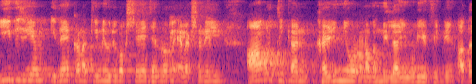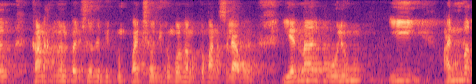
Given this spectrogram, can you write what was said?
ഈ വിജയം ഇതേ കണക്കിന് ഒരുപക്ഷെ ജനറൽ ഇലക്ഷനിൽ ആവർത്തിക്കാൻ കഴിഞ്ഞുകൊള്ളണമെന്നില്ല യു ഡി എഫിന് അത് കണക്കുകൾ പരിശോധിപ്പിക്കും പരിശോധിക്കുമ്പോൾ നമുക്ക് മനസ്സിലാവും. എന്നാൽ പോലും ഈ അൻവർ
